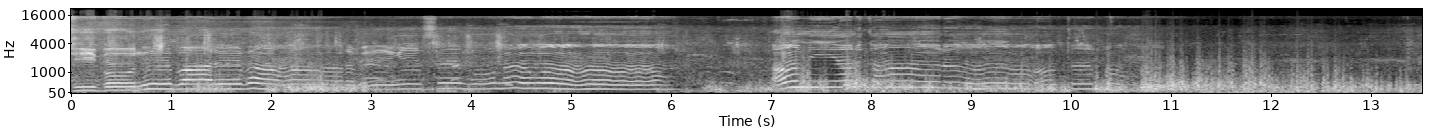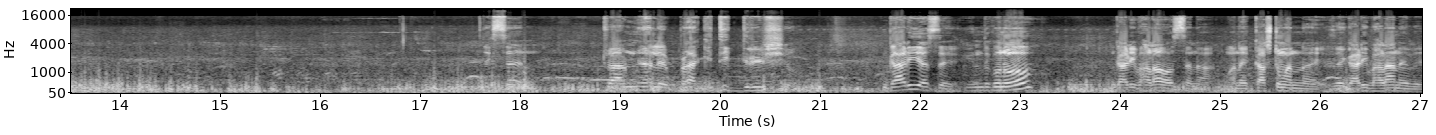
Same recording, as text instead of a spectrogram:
জীবনে বারে বার ভেঙেছে মন। আমি আর কারও দেখছেন? টার্মিনালের প্রাকৃতিক দৃশ্য। গাড়ি আছে, কিন্তু কোনো গাড়ি ভাড়া হচ্ছে না। মানে কাস্টমার নয় যে গাড়ি ভাড়া নেবে।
